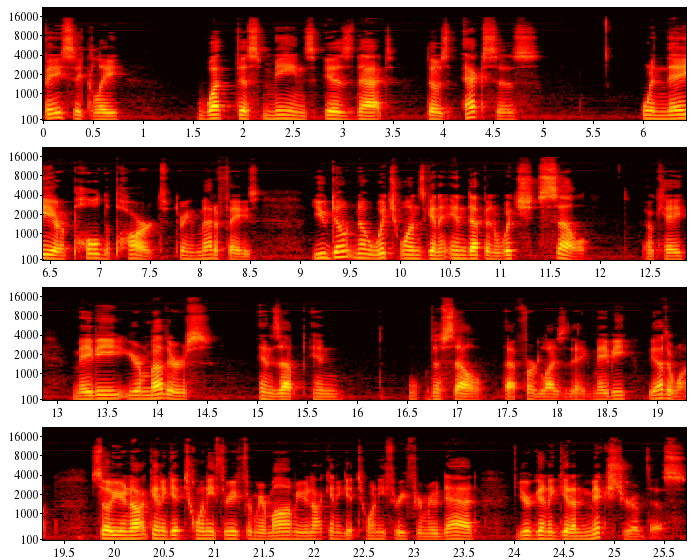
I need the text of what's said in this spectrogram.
basically, what this means is that those X's, when they are pulled apart during metaphase, you don't know which one's going to end up in which cell. Okay, maybe your mother's ends up in the cell that fertilizes the egg. Maybe the other one. So you're not going to get 23 from your mom, you're not going to get 23 from your dad. You're going to get a mixture of this,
